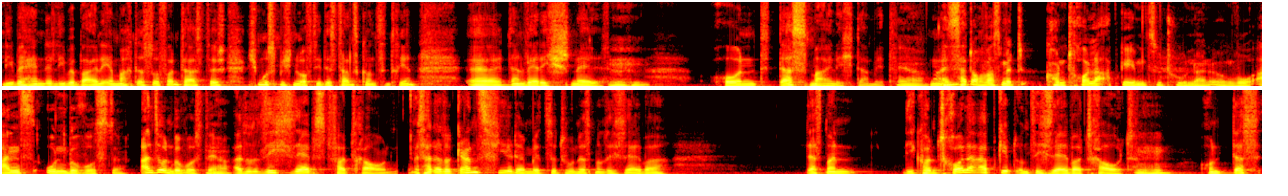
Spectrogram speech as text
liebe Hände, liebe Beine, ihr macht das so fantastisch, ich muss mich nur auf die Distanz konzentrieren, äh, dann werde ich schnell. Mhm. Und das meine ich damit. Ja. Hm? Also es hat auch was mit Kontrolle abgeben zu tun, dann irgendwo. Ans Unbewusste. Ans Unbewusste. Ja. Also sich selbst vertrauen. Es hat also ganz viel damit zu tun, dass man sich selber, dass man die Kontrolle abgibt und sich selber traut. Mhm. Und das,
